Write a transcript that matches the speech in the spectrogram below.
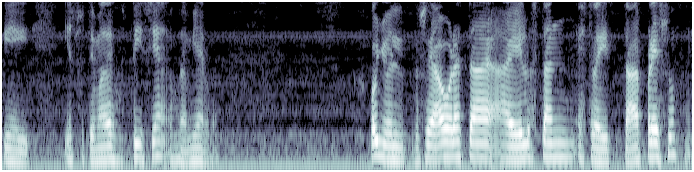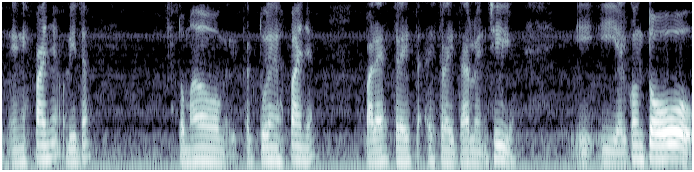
Y, y en su tema de justicia es una mierda. Coño, él, o sea, ahora está, a él lo están está preso en España ahorita, tomado captura en España para extraditarlo en Chile. Y, y él contó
